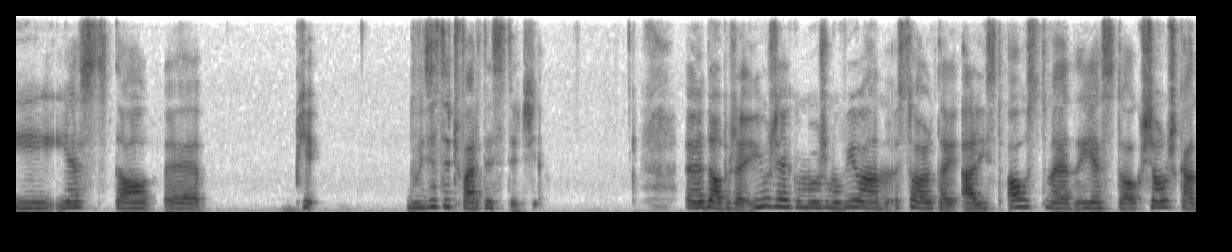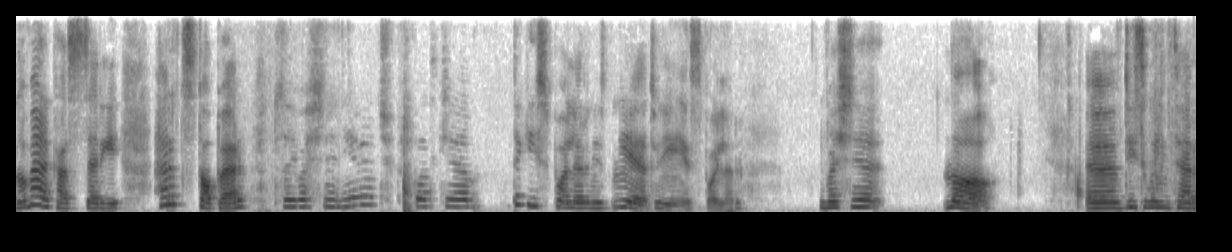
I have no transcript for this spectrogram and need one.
i jest to e, pie- 24 stycznia. E, Dobrze, już jak już mówiłam, Soltaj Alice Oostman jest to książka, nowelka z serii Heartstopper. Tutaj właśnie nie wiem, czy przypadkiem taki spoiler nie... Nie, to nie jest spoiler. Właśnie, no... e, W This Winter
